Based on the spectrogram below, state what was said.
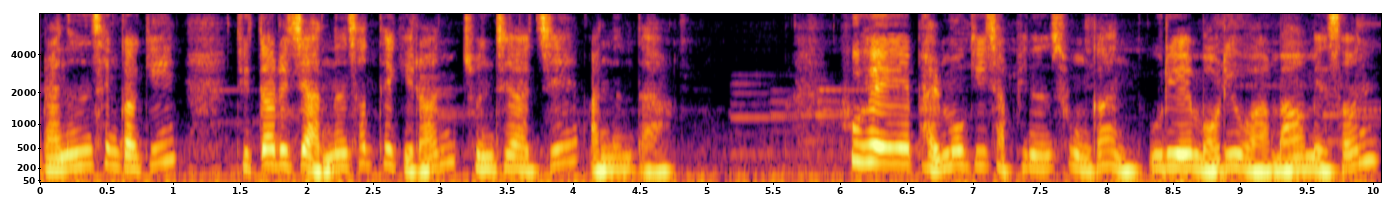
라는 생각이 뒤따르지 않는 선택이란 존재하지 않는다. 후회의 발목이 잡히는 순간 우리의 머리와 마음에선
